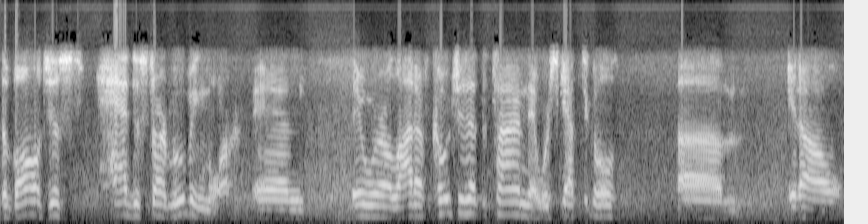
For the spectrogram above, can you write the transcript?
the ball just had to start moving more. And there were a lot of coaches at the time that were skeptical. Um, you know,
